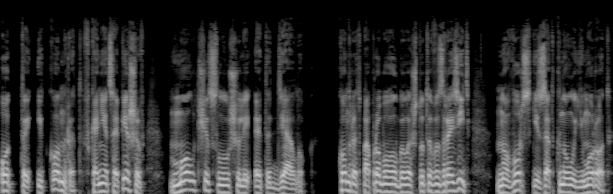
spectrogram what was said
Отто и Конрад, в конец опешив, молча слушали этот диалог. Конрад попробовал было что-то возразить, но Ворский заткнул ему рот.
